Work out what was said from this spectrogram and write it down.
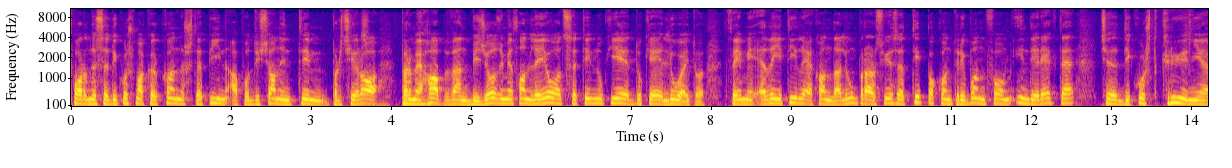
por nëse dikush ma kërkon shtëpinë apo dyqanin tim për qira për me hap vend bixhozi me thonë lejohet se ti nuk je duke luajtur. Themi edhe i tilli e ka ndalun për arsye se ti po kontribon në formë indirekte që dikush të kryejë një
